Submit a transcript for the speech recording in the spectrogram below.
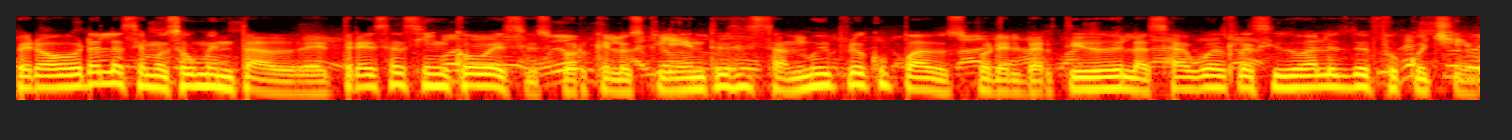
pero ahora las hemos aumentado de tres a cinco veces porque los clientes están muy preocupados por el vertido de las aguas residuales de Fukushima.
